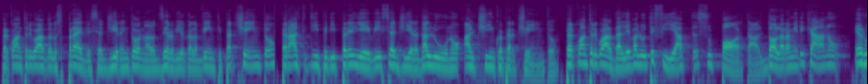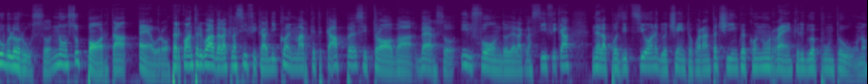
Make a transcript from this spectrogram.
Per quanto riguarda lo spread si aggira intorno allo 0,20%, per altri tipi di prelievi si aggira dall'1 al 5%. Per quanto riguarda le valute fiat, supporta il dollaro americano e rublo russo, non supporta euro. Per quanto riguarda la classifica di CoinMarketCap si trova verso il fondo della classifica nella posizione 245 con un rank di 2.1.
